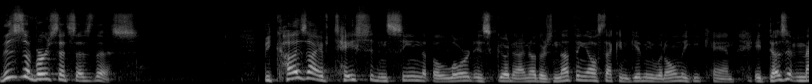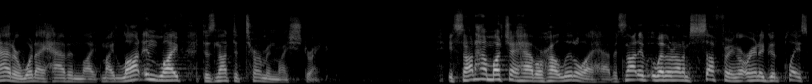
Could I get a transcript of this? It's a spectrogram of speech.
This is a verse that says this. Because I have tasted and seen that the Lord is good, and I know there's nothing else that can give me what only He can, it doesn't matter what I have in life. My lot in life does not determine my strength. It's not how much I have or how little I have. It's not whether or not I'm suffering or in a good place.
